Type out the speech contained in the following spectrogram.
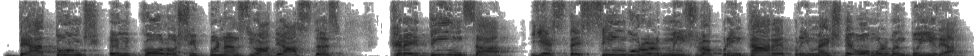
De atunci încolo și până în ziua de astăzi, credința este singurul mijloc prin care primește omul mântuirea.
